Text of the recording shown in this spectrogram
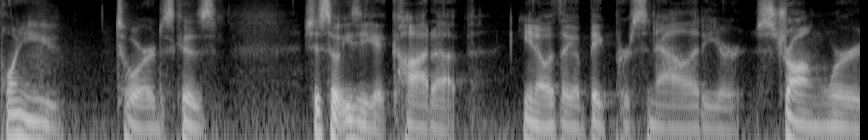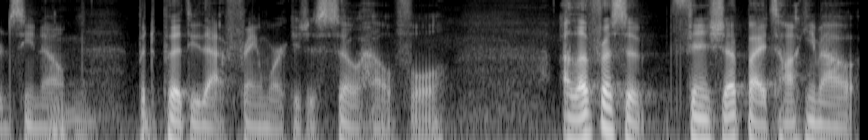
pointing you towards because it's just so easy to get caught up, you know, with like a big personality or strong words, you know. Mm-hmm. But to put it through that framework is just so helpful. I'd love for us to finish up by talking about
